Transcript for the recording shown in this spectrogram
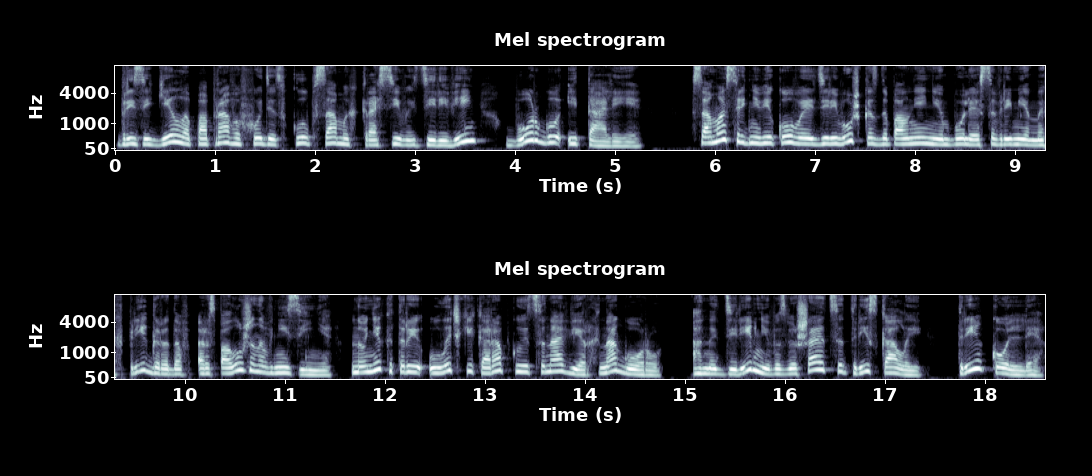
Бризигелла по праву входит в клуб самых красивых деревень Борго Италии. Сама средневековая деревушка с дополнением более современных пригородов расположена в низине, но некоторые улочки карабкаются наверх, на гору, а над деревней возвышаются три скалы – три колле.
